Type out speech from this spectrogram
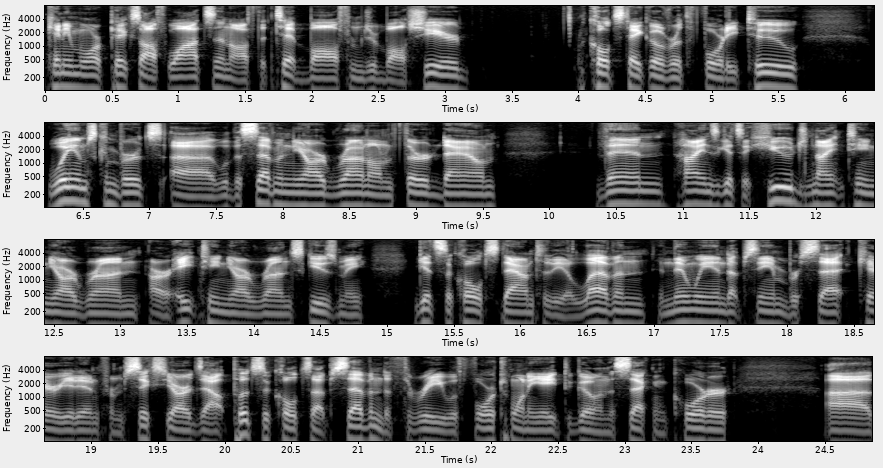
Kenny Moore picks off Watson off the tip ball from Jabaal Sheard. The Colts take over at the 42. Williams converts uh, with a seven-yard run on third down. Then Hines gets a huge 19-yard run or 18-yard run, excuse me, gets the Colts down to the 11, and then we end up seeing Brissett carry it in from six yards out, puts the Colts up seven to three with 4:28 to go in the second quarter. Uh,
